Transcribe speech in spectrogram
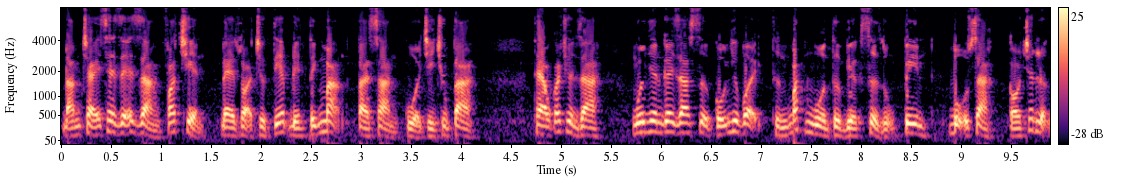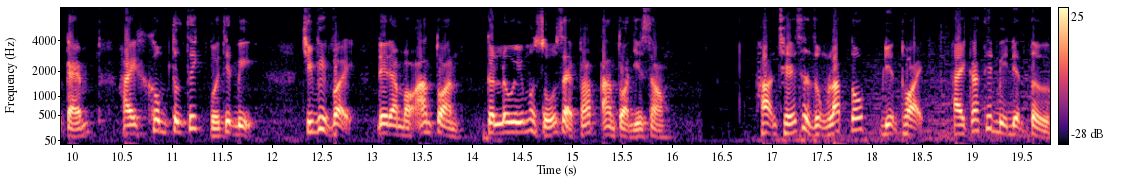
đám cháy sẽ dễ dàng phát triển, đe dọa trực tiếp đến tính mạng, tài sản của chính chúng ta. Theo các chuyên gia, nguyên nhân gây ra sự cố như vậy thường bắt nguồn từ việc sử dụng pin, bộ sạc có chất lượng kém hay không tương thích với thiết bị. Chính vì vậy, để đảm bảo an toàn, cần lưu ý một số giải pháp an toàn như sau. Hạn chế sử dụng laptop, điện thoại hay các thiết bị điện tử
